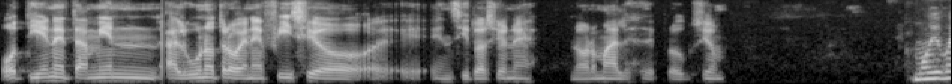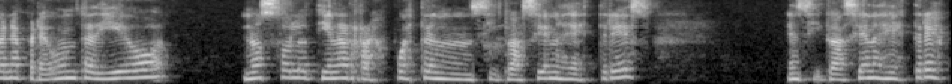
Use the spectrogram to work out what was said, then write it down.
¿O tiene también algún otro beneficio eh, en situaciones normales de producción? Muy buena pregunta, Diego. No solo tiene respuesta en situaciones de estrés, en situaciones de estrés,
